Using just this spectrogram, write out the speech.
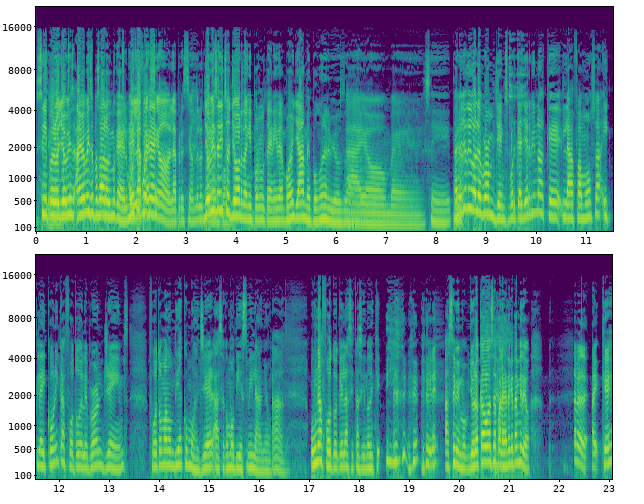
Sí, pero yo hubiese, a mí me hubiese pasado lo mismo que él. Mucho la fue que presión, la presión de los yo hubiese tiempos. dicho Jordan y por los tenis. Después ya me pongo nerviosa. Ay, hombre. Sí, vez yo digo LeBron James, porque ayer vi una que la famosa y la icónica foto de LeBron James fue tomada un día como ayer, hace como 10.000 años. Ah. Una foto que él así está haciendo de que... tiene- así mismo, yo lo acabo de hacer para la gente que está en video. Ay. ¿Qué es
